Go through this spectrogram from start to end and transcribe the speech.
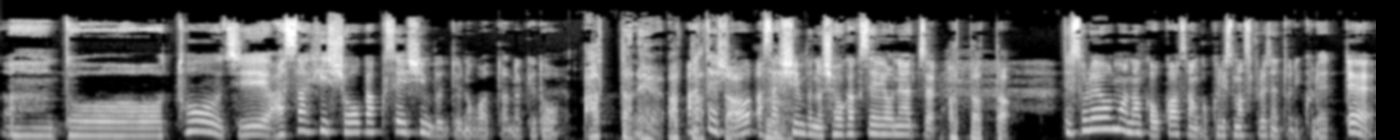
うーんと、当時、朝日小学生新聞っていうのがあったんだけど、あったね。あったあった。あったでしょ？朝日うん新聞の小学生用のやつ。あったあった。で、それをまあなんかお母さんがクリスマスプレゼントにくれて、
